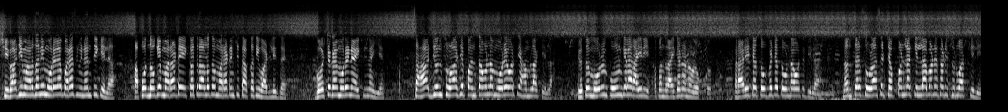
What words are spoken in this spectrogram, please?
शिवाजी महाराजांनी मोरेला बऱ्याच विनंती केल्या. आपण दोघे मराठे एकत्र आलो तर मराठ्यांची ताकद ही वाढलीच आहे. गोष्ट काय मोरेने ऐकली नाही आहे सहा जून सोळाशे पंचावन्नला मोरेवरती हमला केला. तो मोरून पोहून गेला रायरी. आपण रायगडला ओळखतो. रायरीच्या तोफेच्या तोंडावरती दिला. नंतर सोळाशे छप्पनला किल्ला बांधण्यासाठी सुरुवात केली.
